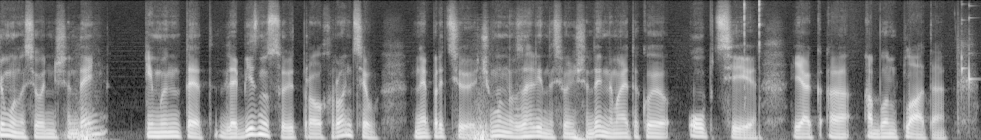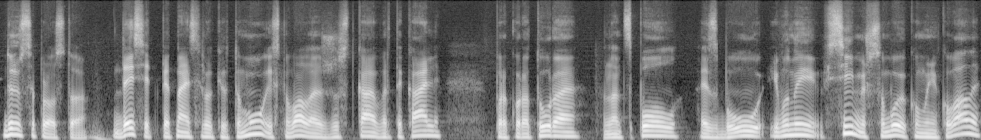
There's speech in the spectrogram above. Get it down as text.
Чому на сьогоднішній день імунітет для бізнесу від правоохоронців не працює? Чому взагалі на сьогоднішній день немає такої опції, як е, абонплата? Дуже все просто: 10-15 років тому існувала жорстка вертикаль, прокуратура, Нацпол. СБУ, і вони всі між собою комунікували,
